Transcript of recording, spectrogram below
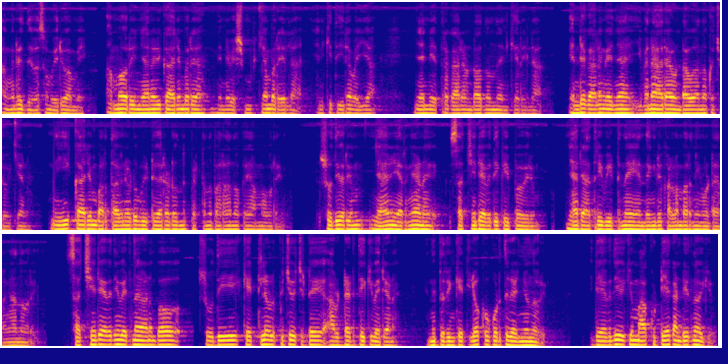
അങ്ങനെ ഒരു ദിവസം വരും അമ്മേ. അമ്മ പറയും ഞാനൊരു കാര്യം പറയാം. നിന്നെ വിഷമിപ്പിക്കാൻ പറയല്ല. എനിക്ക് തീരെ വയ്യ. ഞാൻ എത്ര കാലം ഉണ്ടാകുന്നതെന്ന് എനിക്കറിയില്ല. എന്റെ കാലം കഴിഞ്ഞാൽ ഇവനാരാ ഉണ്ടാവുക എന്നൊക്കെ ചോദിക്കുകയാണ് നീ ഈ കാര്യം ഭർത്താവിനോടും വീട്ടുകാരോടും ഒന്ന് പെട്ടെന്ന് പറയാമെന്നൊക്കെ അമ്മ പറയും. ശ്രുതി പറയും ഞാൻ ഇറങ്ങാണ്. സച്ചിന്റെ അവധിക്ക് ഇപ്പോൾ വരും. ഞാൻ രാത്രി വീട്ടിൽ നിന്ന് എന്തെങ്കിലും കള്ളം പറഞ്ഞ് ഇങ്ങോട്ട് ഇറങ്ങാമെന്ന് പറയും. സച്ചിൻ രേവതി വരുന്ന കാണുമ്പോൾ ശ്രുതി കെറ്റിൽ ഒളിപ്പിച്ച് വെച്ചിട്ട് അവരുടെ അടുത്തേക്ക് വരികയാണ്. എന്നിട്ട് പറയും കെറ്റിലൊക്കെ കൊടുത്തു കഴിഞ്ഞു എന്ന് പറയും. രേവതി ചോദിക്കും ആ കുട്ടിയെ കണ്ടിരുന്നു? വയ്ക്കും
